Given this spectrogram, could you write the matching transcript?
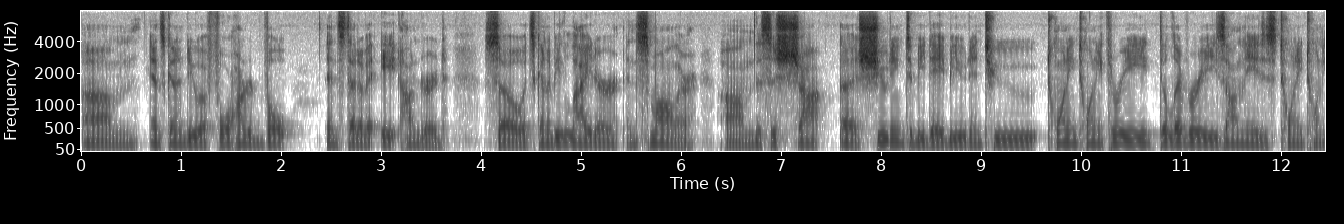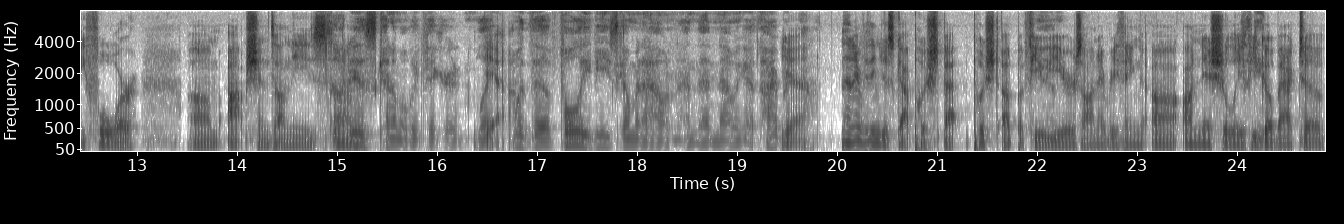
Um, and it's going to do a 400 volt instead of an 800. So it's going to be lighter and smaller. Um, this is shot, uh, shooting to be debuted into 2023. Deliveries on these 2024. Um, options on these. So Um, it is kind of what we figured. Like yeah. with the full EVs coming out, and then now we got hybrid. Yeah. Then everything just got pushed back, pushed up a few years on everything. Uh, initially, if you go back to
